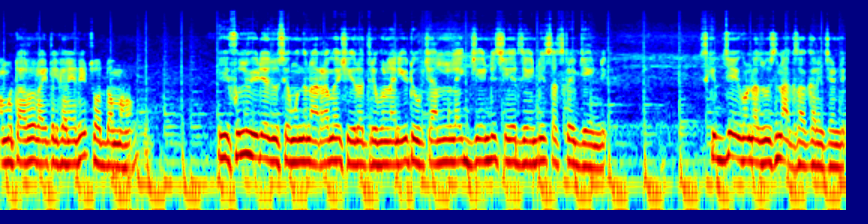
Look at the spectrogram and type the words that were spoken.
అమ్ముతారు రైతులకు అనేది చూద్దాం మనం. ఈ ఫుల్ వీడియో చూసే ముందు నా Ramesh hero triple nine YouTube channel like చేయండి షేర్ చేయండి సబ్స్క్రైబ్ చేయండి. స్కిప్ చేయకుండా చూసి నాకు సహకరించండి.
